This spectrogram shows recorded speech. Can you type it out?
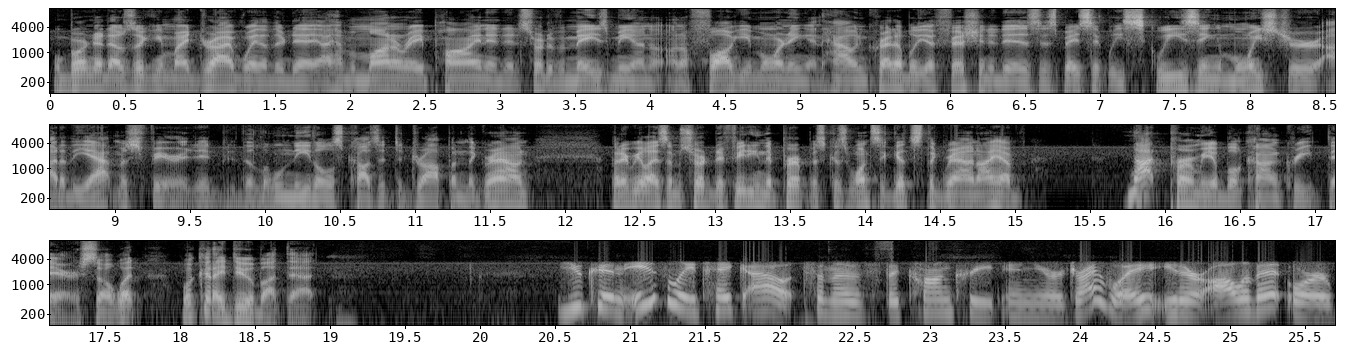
Well, Bernard, I was looking at my driveway the other day. I have a Monterey pine, and it sort of amazed me on a, on a foggy morning and how incredibly efficient it is, is basically squeezing moisture out of the atmosphere. It, the little needles cause it to drop on the ground. But I realize I'm sort of defeating the purpose because once it gets to the ground, I have not permeable concrete there. So what what could I do about that? You can easily take out some of the concrete in your driveway, either all of it or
